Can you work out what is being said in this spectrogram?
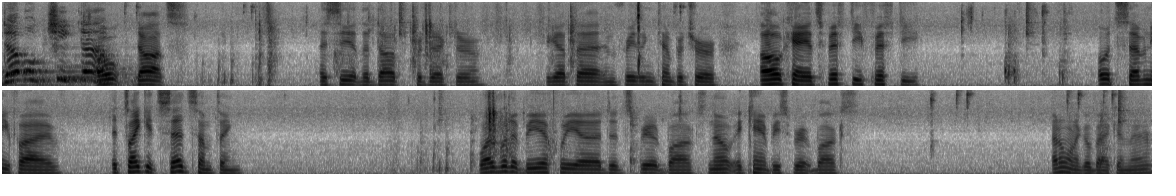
Double cheeked up. Oh, dots. I see it. The dots projector. We got that in freezing temperature. Okay, it's 50-50. Oh, it's 75. It's like it said something. What would it be if we uh, did spirit box? No, it can't be spirit box. I don't want to go back in there.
